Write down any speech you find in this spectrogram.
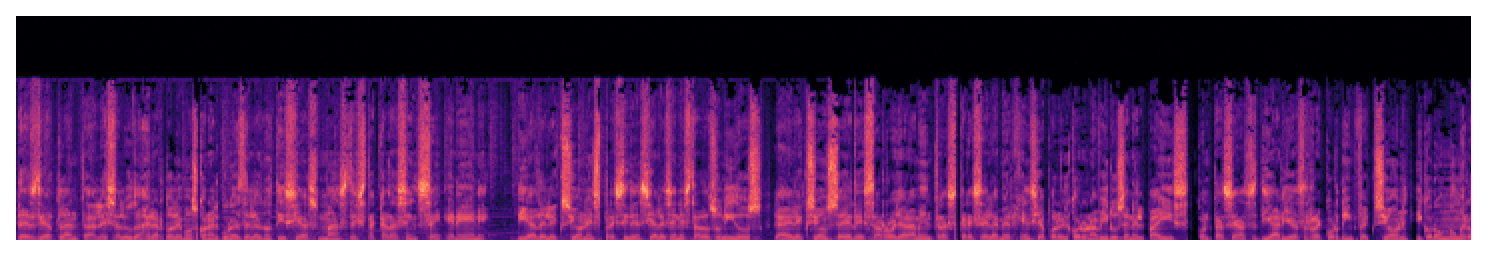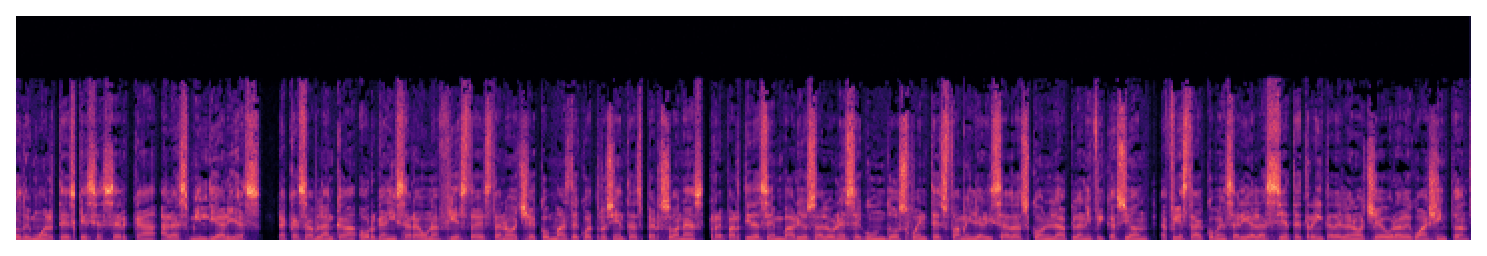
Desde Atlanta, les saluda Gerardo Lemos con algunas de las noticias más destacadas en CNN. Día de elecciones presidenciales en Estados Unidos. La elección se desarrollará mientras crece la emergencia por el coronavirus en el país, con tasas diarias récord de infección y con un número de muertes que se acerca a las mil diarias. La Casa Blanca organizará una fiesta esta noche con más de 400 personas repartidas en varios salones según dos fuentes familiarizadas con la planificación. La fiesta comenzaría a las 7.30 de la noche hora de Washington.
